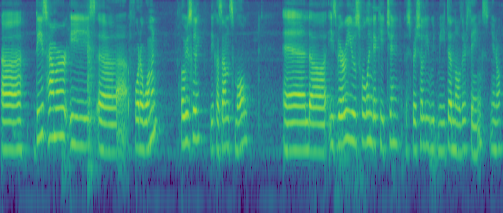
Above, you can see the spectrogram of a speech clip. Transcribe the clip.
Uh, this hammer is uh, for a woman obviously because I'm small and uh, it's very useful in the kitchen, especially with meat and other things, you know.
